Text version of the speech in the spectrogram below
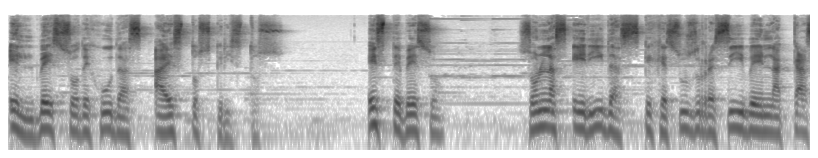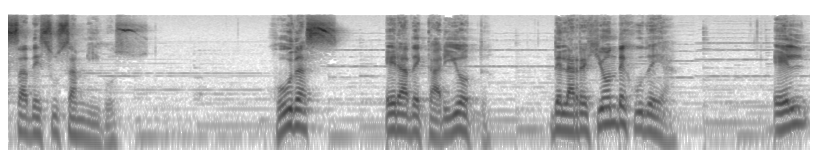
el beso de Judas a estos Cristos. Este beso son las heridas que Jesús recibe en la casa de sus amigos. Judas era de Cariot, de la región de Judea. Él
